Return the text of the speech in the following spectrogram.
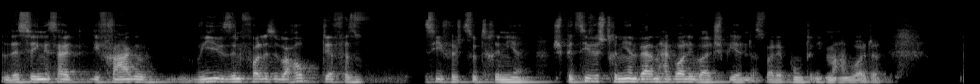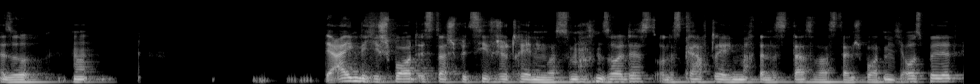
Und deswegen ist halt die Frage, wie sinnvoll ist überhaupt der Versuch, spezifisch zu trainieren. Spezifisch trainieren werden halt Volleyball spielen. Das war der Punkt, den ich machen wollte. Also, ja, der eigentliche Sport ist das spezifische Training, was du machen solltest. Und das Krafttraining macht dann das, das was dein Sport nicht ausbildet.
